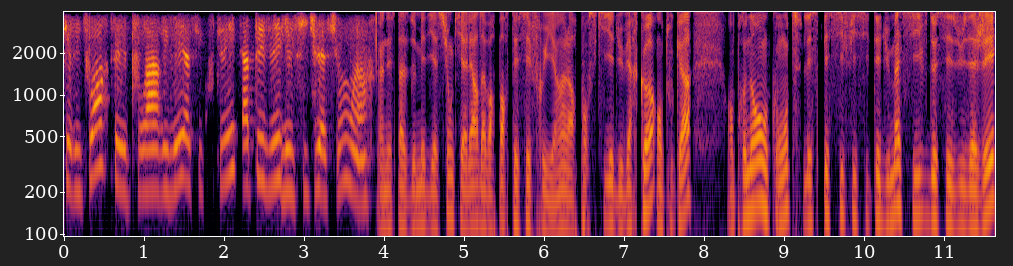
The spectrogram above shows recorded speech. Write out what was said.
territoires c'est pour arriver à s'écouter, apaiser les situations. Hein. Un espace de médiation qui a l'air d'avoir porté ses fruits. Hein. Alors pour ce qui est du Vercors, en tout cas, en prenant en compte les spécificités du massif de ses usagers.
